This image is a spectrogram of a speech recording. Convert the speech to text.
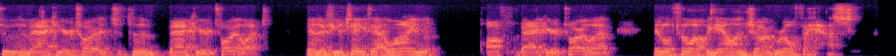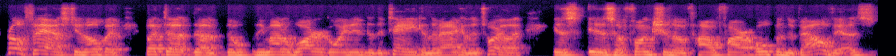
to the back of your toilet to the back of your toilet. And if you take that line off the back of your toilet, it'll fill up a gallon jug real fast, real fast, you know. But but the, the the the amount of water going into the tank in the back of the toilet is is a function of how far open the valve is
